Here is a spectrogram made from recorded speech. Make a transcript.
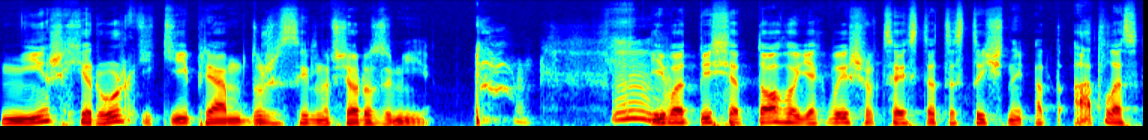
ніж хірург, який прям дуже сильно все розуміє. Mm. І от після того, як вийшов цей статистичний атлас,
